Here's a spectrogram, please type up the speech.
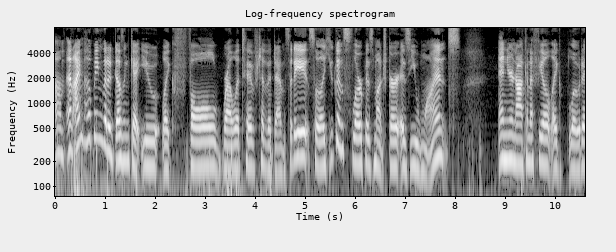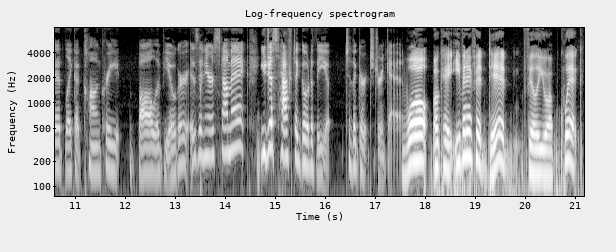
Um, and I'm hoping that it doesn't get you like full relative to the density. So like you can slurp as much gurt as you want, and you're not gonna feel like bloated like a concrete ball of yogurt is in your stomach. You just have to go to the to the gurt to drink it. Well, okay, even if it did fill you up quick,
